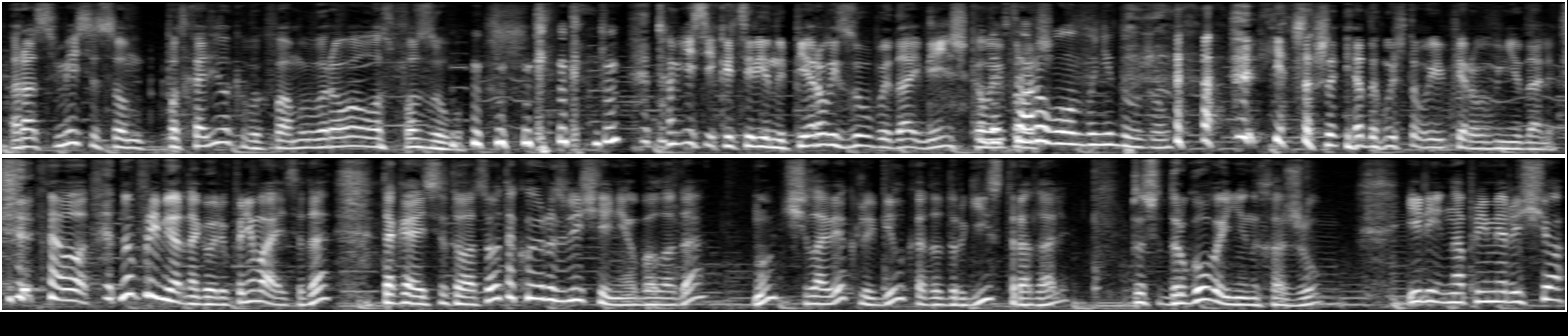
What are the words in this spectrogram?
раз в месяц он подходил к вам и вырывал вас по зубу? Там есть Екатерины первые зубы, да, и Меньшикова и второго он бы не дожил. Я тоже, я думаю, что вы и первым не дали. Вот. Ну, примерно говорю, понимаете, да? Такая ситуация. Вот такое развлечение было, да? Ну, человек любил, когда другие страдали. Потому что другого я не нахожу. Или, например, еще...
